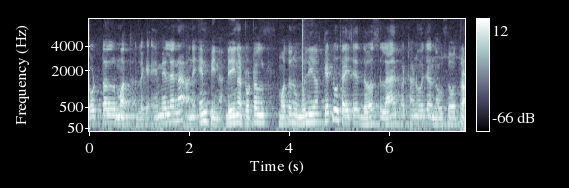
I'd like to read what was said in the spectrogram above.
ટોટલ મત, એટલે કે એમએલએના અને એમપીના બેયના ટોટલ મતોનું મૂલ્ય કેટલું થાય છે? દસ લાખ અઠ્ઠાણું હજાર નવસો ત્રણ.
